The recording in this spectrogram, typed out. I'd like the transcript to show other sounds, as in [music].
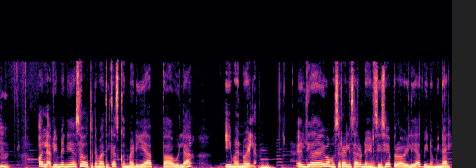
[clears throat] Hola, bienvenidos a Temáticas con María, Paula y Manuela. El día de hoy vamos a realizar un ejercicio de probabilidad binominal.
